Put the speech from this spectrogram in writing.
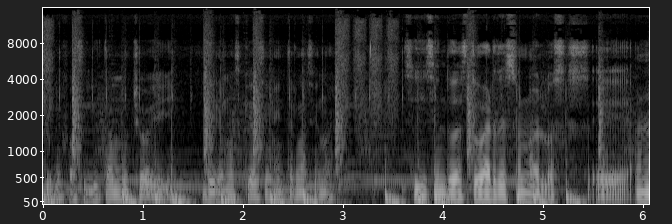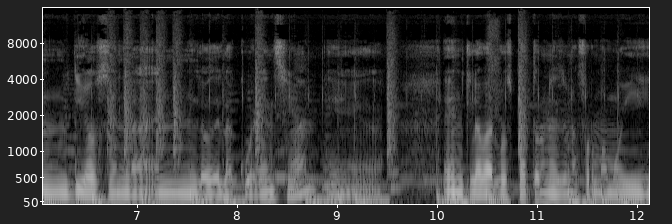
se le facilita mucho y veremos qué hace en la internacional. Sí, sin duda Stuart es uno de los, eh, un dios en, la, en lo de la coherencia, eh, en clavar los patrones de una forma muy...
